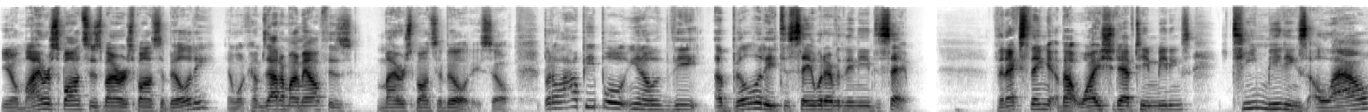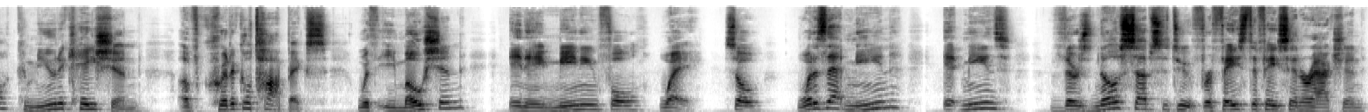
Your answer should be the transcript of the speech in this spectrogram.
you know, my response is my responsibility, and what comes out of my mouth is my responsibility. So, but allow people, you know, the ability to say whatever they need to say. The next thing about why you should have team meetings team meetings allow communication of critical topics with emotion in a meaningful way. So, what does that mean? It means there's no substitute for face to face interaction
